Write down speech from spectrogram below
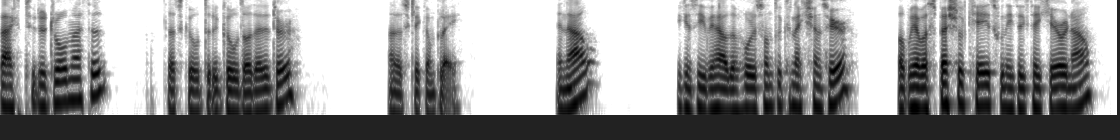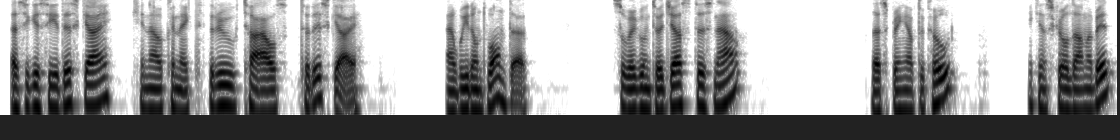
Back to the draw method. Let's go to the Godot editor and let's click on play. And now you can see we have the horizontal connections here, but we have a special case we need to take care of now. As you can see, this guy can now connect through tiles to this guy, and we don't want that. So we're going to adjust this now. Let's bring up the code. You can scroll down a bit.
